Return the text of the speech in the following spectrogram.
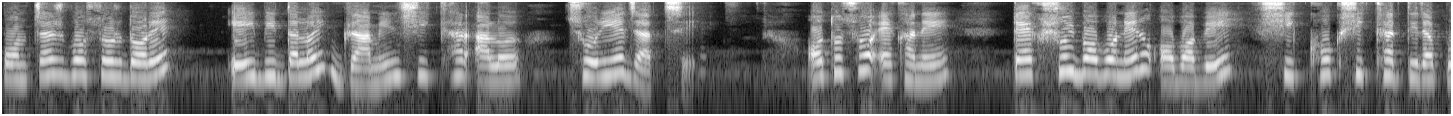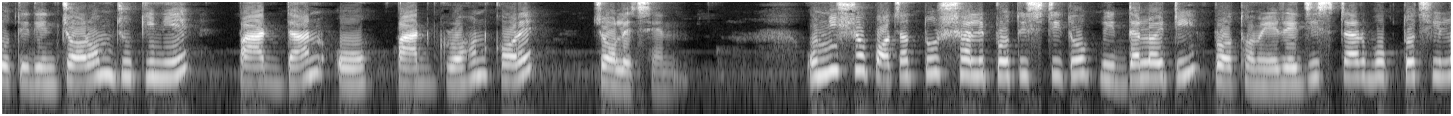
পঞ্চাশ বছর ধরে এই বিদ্যালয় গ্রামীণ শিক্ষার আলো ছড়িয়ে যাচ্ছে। অথচ এখানে টেকসই ভবনের অভাবে শিক্ষক শিক্ষার্থীরা প্রতিদিন চরম ঝুঁকি নিয়ে পাঠদান ও পাঠ গ্রহণ করে চলেছেন। উনিশশো পঁচাত্তর সালে প্রতিষ্ঠিত বিদ্যালয়টি প্রথমে রেজিস্টারভুক্ত ছিল।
